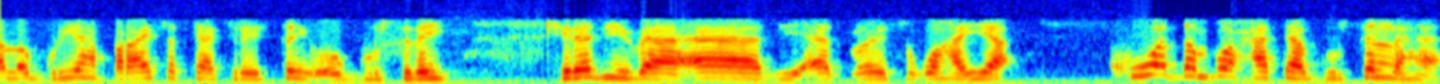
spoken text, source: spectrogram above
ama guryaha brightonka kiraystay oo guursaday kiradii baa aada iyo aada culays ugu haya. Kuwa dambeo xataa guursan lahaa.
